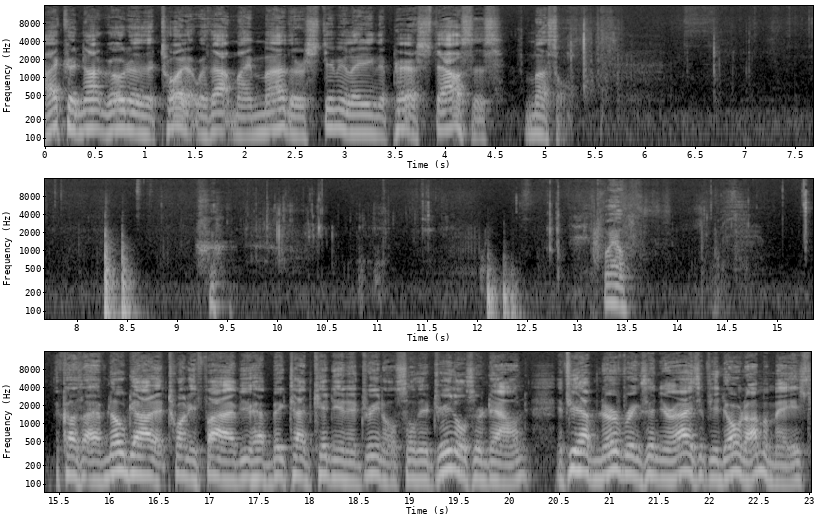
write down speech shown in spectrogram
I could not go to the toilet without my mother stimulating the peristalsis muscle. well, because I have no doubt at 25 you have big time kidney and adrenals. So the adrenals are down. If you have nerve rings in your eyes, if you don't, I'm amazed.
